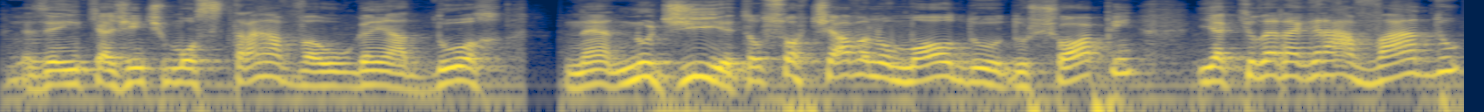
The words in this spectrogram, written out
quer dizer, em que a gente mostrava o ganhador né, no dia. Então sorteava no mall do, do shopping e aquilo era gravado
